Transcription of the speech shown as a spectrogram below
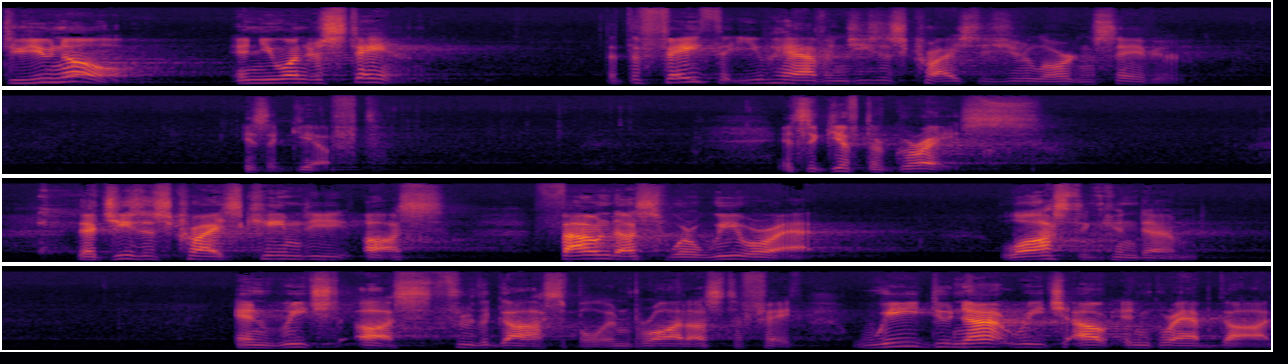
Do you know and you understand that the faith that you have in Jesus Christ as your Lord and Savior is a gift? It's a gift of grace. That Jesus Christ came to us, found us where we were at, lost and condemned, and reached us through the gospel and brought us to faith. We do not reach out and grab God.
